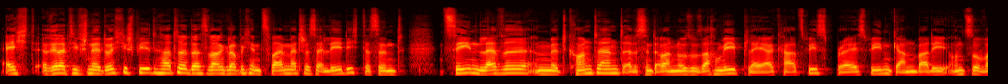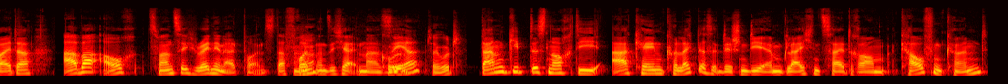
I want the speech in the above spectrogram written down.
echt relativ schnell durchgespielt hatte. Das war, glaube ich, in zwei Matches erledigt. Das sind zehn Level mit Content. Das sind aber nur so Sachen wie Player Cards, wie Spray Speed, Gun Buddy und so weiter. Aber auch 20 Radiant Points. Da freut mhm. man sich ja immer cool. sehr. Sehr gut. Dann gibt es noch die Arcane Collectors Edition, die ihr im gleichen Zeitraum kaufen könnt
